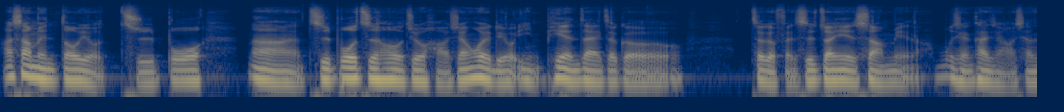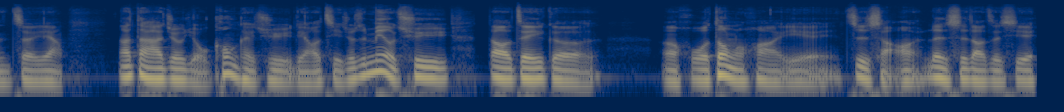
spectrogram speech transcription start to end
它上面都有直播。那直播之后，就好像会留影片在这个。这个粉丝专业上面啊，目前看起来好像是这样。那大家就有空可以去了解，就是没有去到这一个呃活动的话，也至少啊认识到这些，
